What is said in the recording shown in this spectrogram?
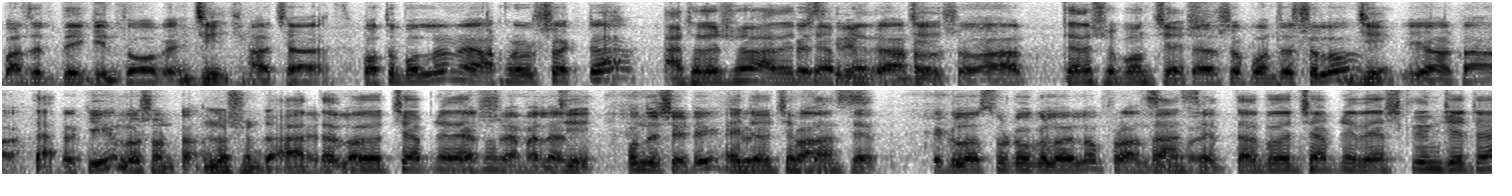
বাজেট দিয়ে কিনতে হবে। জি, জি। আচ্ছা কত বললেন? 1800 একটা? আঠারোশো আর ফেস হচ্ছে আপনার 1800 আর? তেরোশো পঞ্চাশ। 1350 হলো? জি। ইয়াটা। এটা কি? লোশনটা? লোশনটা। আর তারপর হচ্ছে আপনার এখন 150 ml জি। কোন দেশে এটি? এটা হচ্ছে ফ্রান্সের। এগুলো ছোটগুলো হলো ফ্রান্স ফ্রান্সের। তারপর হচ্ছে আপনি র্যাশ ক্রিম যেটা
